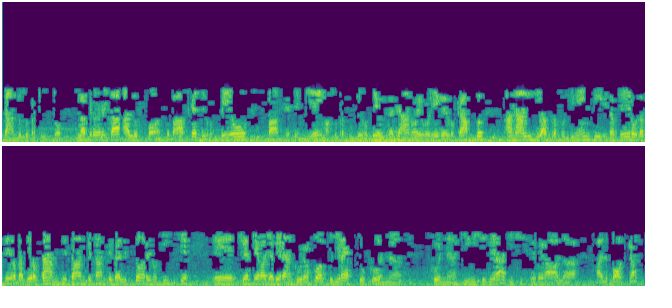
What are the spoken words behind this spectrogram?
dando soprattutto la priorità allo sport, basket europeo, basket NBA, ma soprattutto europeo, italiano, Eurolega, Eurocup, analisi, approfondimenti e davvero, davvero, davvero tante, tante, tante belle storie, notizie. Eh, cercherò di avere anche un rapporto diretto con, con chi seguirà, chi si iscriverà al, al podcast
